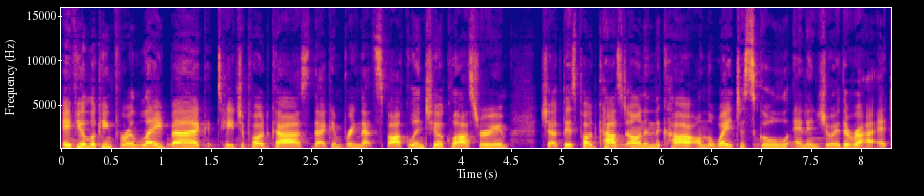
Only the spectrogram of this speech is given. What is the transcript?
If you're looking for a laid back teacher podcast that can bring that sparkle into your classroom, chuck this podcast on in the car on the way to school and enjoy the ride.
